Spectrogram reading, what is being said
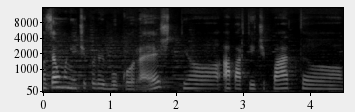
Muzeul Municipiului București uh, a participat uh,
